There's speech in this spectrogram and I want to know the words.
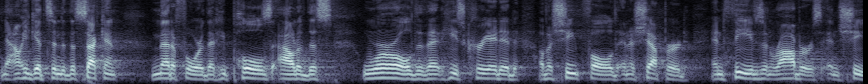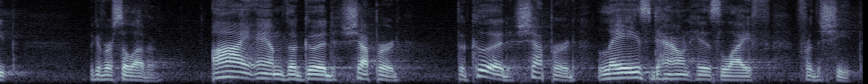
Now he gets into the second metaphor that he pulls out of this world that he's created of a sheepfold and a shepherd and thieves and robbers and sheep. Look at verse 11. I am the good shepherd. The good shepherd lays down his life for the sheep.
